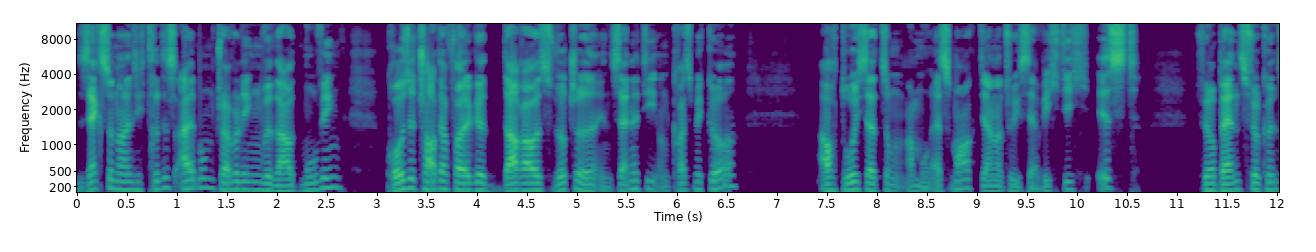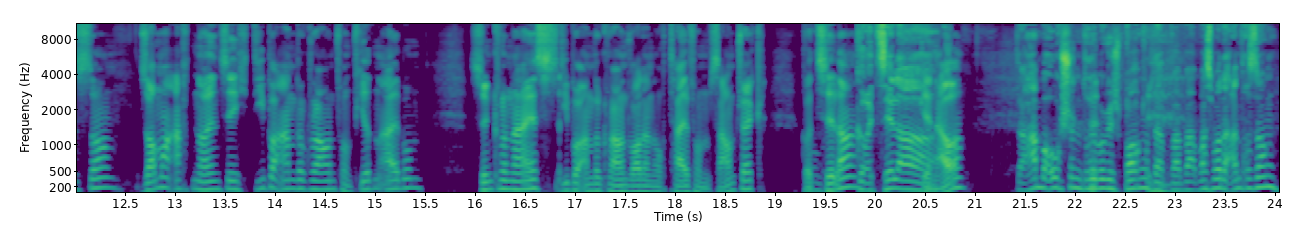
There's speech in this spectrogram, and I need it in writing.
96 drittes Album, Traveling Without Moving. Große Charterfolge daraus Virtual Insanity und Cosmic Girl. Auch Durchsetzung am US-Markt, der natürlich sehr wichtig ist für Bands, für Künstler. Sommer 98, Deeper Underground vom vierten Album. Synchronize. Deeper Underground war dann auch Teil vom Soundtrack. Godzilla. Godzilla. Genau. Da haben wir auch schon drüber gesprochen. Da, wa- wa- was war der andere Song?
